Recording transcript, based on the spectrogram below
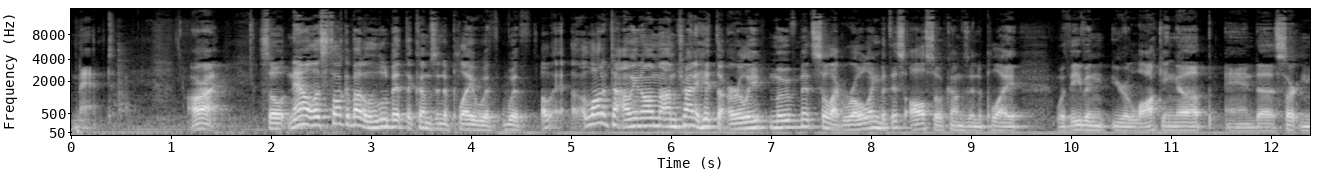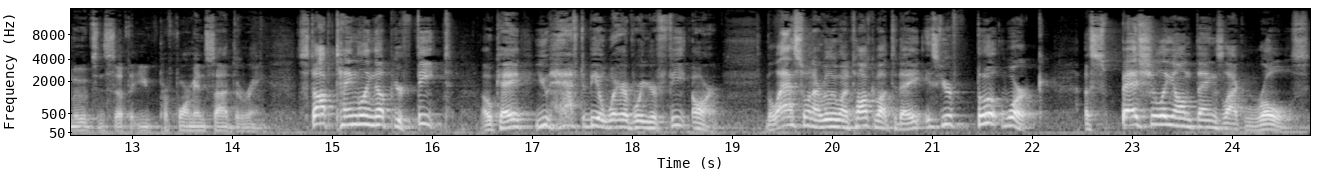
mat. All right. So now let's talk about a little bit that comes into play with with a, lot of time. I mean, I'm, I'm trying to hit the early movements, so like rolling, but this also comes into play with even your locking up and uh, certain moves and stuff that you perform inside the ring. Stop tangling up your feet. Okay, you have to be aware of where your feet are. The last one I really want to talk about today is your footwork, especially on things like rolls,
